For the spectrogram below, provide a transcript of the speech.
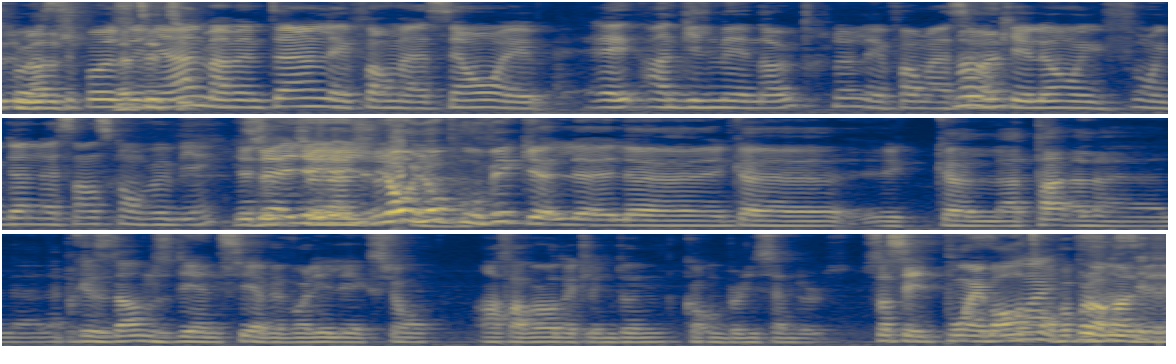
Côté pas, c'est pas ben, sais, génial, mais en même temps, l'information est, est entre guillemets neutre. là. L'information Ouais. qui est là, on, on lui donne le sens qu'on veut bien. Il y a- Tu- il y a- tu il y a- rajoutes, ils, ont, ils ont euh, prouvé que, le, le- que, que la, ta- la, la, la présidente du DNC avait volé l'élection en faveur de Clinton contre Bernie Sanders. Ça, c'est point barre, tu sais, on peut pas leur enlever c'est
